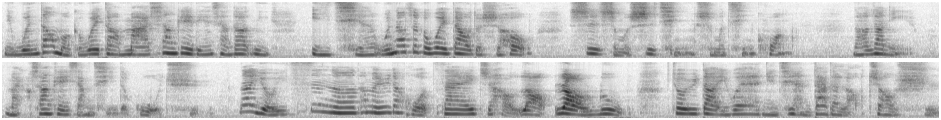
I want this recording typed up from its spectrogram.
你闻到某个味道，马上可以联想到你以前闻到这个味道的时候是什么事情、什么情况，然后让你马上可以想起你的过去。那有一次呢，他们遇到火灾，只好绕绕路，就遇到一位年纪很大的老教师。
